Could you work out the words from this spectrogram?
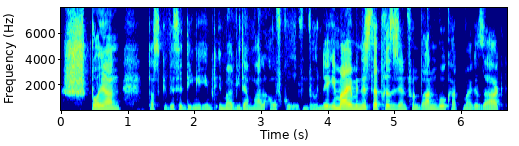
steuern, dass gewisse Dinge eben immer wieder mal aufgerufen würden. Der ehemalige Ministerpräsident von Brandenburg hat mal gesagt,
